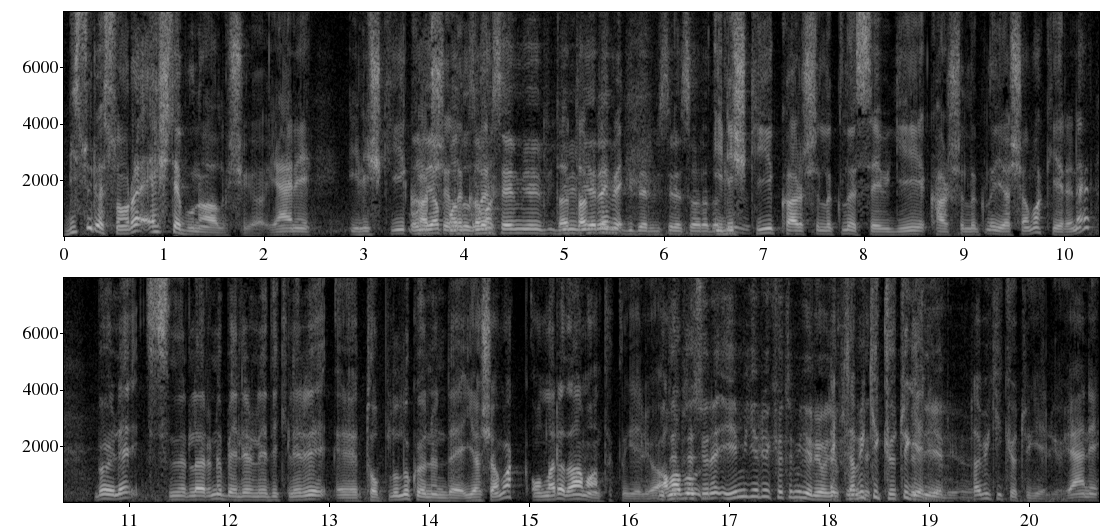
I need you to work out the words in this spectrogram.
Bir süre sonra eş de buna alışıyor. Yani ilişkiyi Onu yapmadığı karşılıklı zaman sevmiyor gibi Tabii, bir tabii, yere tabii. gider bir süre sonra da. ilişkiyi karşılıklı, sevgiyi karşılıklı yaşamak yerine böyle sınırlarını belirledikleri e, topluluk önünde yaşamak onlara daha mantıklı geliyor. Bu Ama bu depresyona iyi mi geliyor kötü mü geliyor e, hocam? tabii Şimdi ki kötü, geliyor. evet. Tabii ki kötü geliyor. Yani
